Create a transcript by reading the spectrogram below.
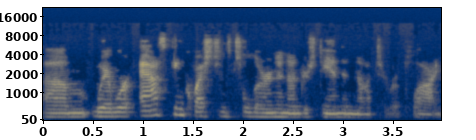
um, where we're asking questions to learn and understand and not to reply.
